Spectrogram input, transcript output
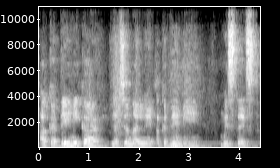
академіка Національної академії мистецтв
